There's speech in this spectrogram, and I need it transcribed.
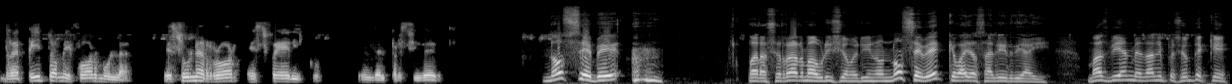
repito mi fórmula, es un error esférico el del presidente. No se ve, para cerrar Mauricio Merino, no se ve que vaya a salir de ahí. Más bien me da la impresión de que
